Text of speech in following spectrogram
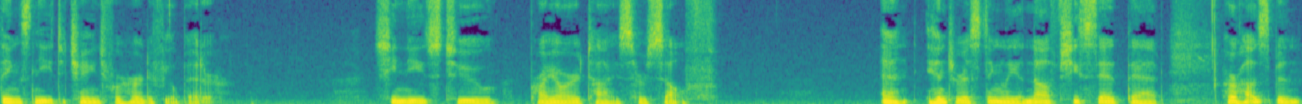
things need to change for her to feel better she needs to prioritize herself. And interestingly enough, she said that her husband,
